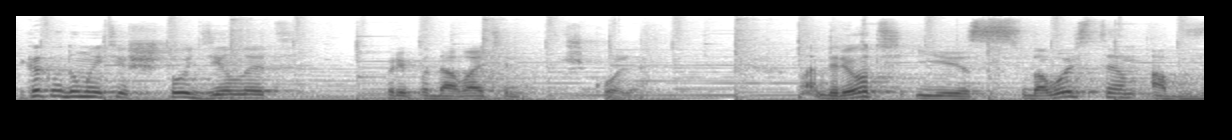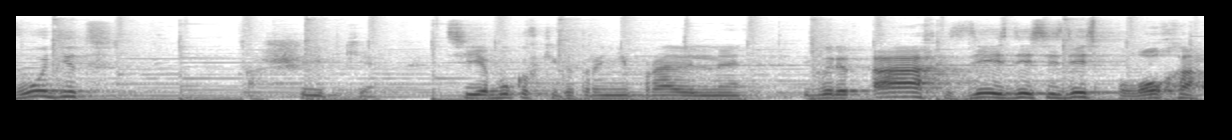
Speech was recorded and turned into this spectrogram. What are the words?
И как вы думаете, что делает преподаватель в школе? Она берет и с удовольствием обводит ошибки, те буковки, которые неправильные, и говорит, ах, здесь, здесь и здесь плохо.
